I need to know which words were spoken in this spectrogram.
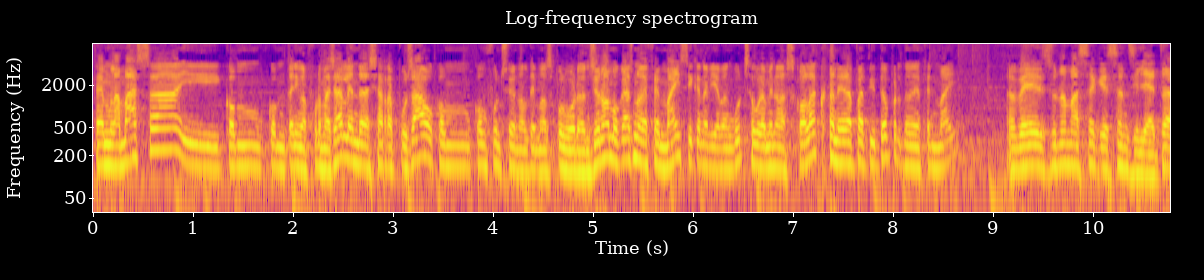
Fem la massa i com, com tenim el fornejat, l'hem de deixar reposar o com, com funciona el tema dels polvorons? Jo en el meu cas no he fet mai, sí que n'havia vengut segurament a l'escola quan era petitó, però no he fet mai. Bé, és una massa que és senzilleta,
